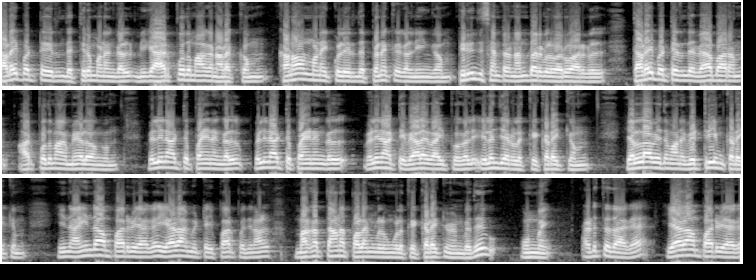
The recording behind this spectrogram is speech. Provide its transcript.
தடைப்பட்டு இருந்த திருமணங்கள் மிக அற்புதமாக நடக்கும். கணவன் மனைக்குள் இருந்த பிணக்குகள் நீங்கும். பிரிந்து சென்ற நண்பர்கள் வருவார்கள். தடைப்பட்டிருந்த வியாபாரம் அற்புதமாக மேலோங்கும். வெளிநாட்டு பயணங்கள் வெளிநாட்டு பயணங்கள் வெளிநாட்டு வேலை வாய்ப்புகள் இளைஞர்களுக்கு கிடைக்கும். எல்லா விதமான வெற்றியும் கிடைக்கும். இந்த ஐந்தாம் பார்வையாக ஏழாம் வீட்டை பார்ப்பதினால் மகத்தான பலன்கள் உங்களுக்கு கிடைக்கும் என்பது உண்மை. அடுத்ததாக ஏழாம் பார்வையாக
